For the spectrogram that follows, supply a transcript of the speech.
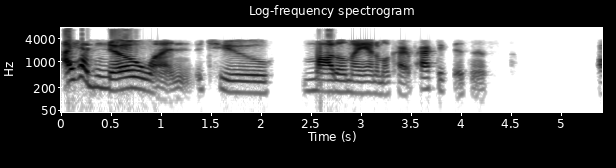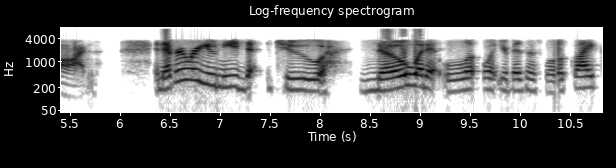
I had no one to model my animal chiropractic business on. And everywhere you need to know what it look, what your business will look like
